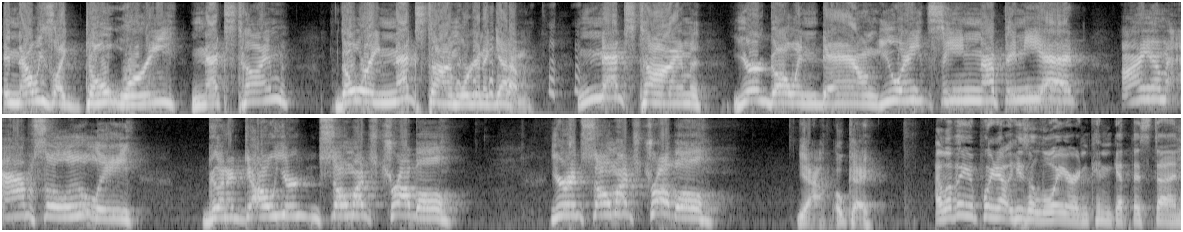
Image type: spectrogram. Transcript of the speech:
And now he's like, don't worry, next time, don't worry, next time we're going to get him. next time you're going down. You ain't seen nothing yet. I am absolutely gonna do. Oh, you're so much trouble. You're in so much trouble. Yeah, okay. I love that you point out he's a lawyer and can get this done.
